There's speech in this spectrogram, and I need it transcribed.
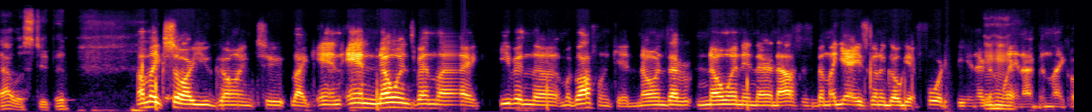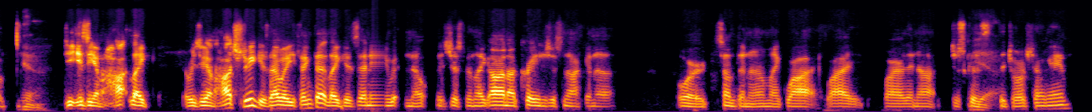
that was stupid. I'm like, so are you going to like, and and no one's been like, even the McLaughlin kid, no one's ever, no one in their analysis has been like, yeah, he's gonna go get 40 and they're gonna mm-hmm. win. I've been like, okay, yeah, is he on a hot like, or is he on a hot streak? Is that what you think that? Like, is any no? It's just been like, oh no, Creighton's just not gonna, or something. And I'm like, why, why, why are they not? Just because yeah. the Georgetown game?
